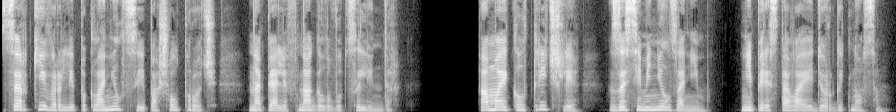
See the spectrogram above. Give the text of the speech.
Сэр Киверли поклонился и пошел прочь, напялив на голову цилиндр. А Майкл Тричли засеменил за ним, не переставая дергать носом.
